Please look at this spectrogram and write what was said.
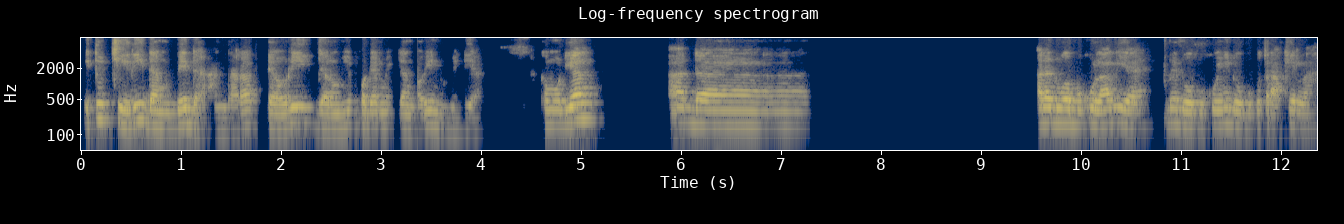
Itu ciri dan beda antara teori jarum hipodermik dan teori media. Kemudian ada ada dua buku lagi ya. Udah dua buku ini dua buku terakhir lah.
